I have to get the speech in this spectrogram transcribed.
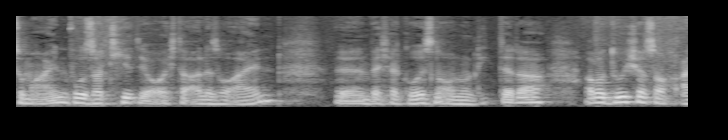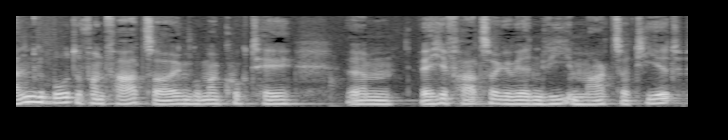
Zum einen, wo sortiert ihr euch da alle so ein? Äh, in welcher Größenordnung liegt der da? Aber durchaus auch Angebote von Fahrzeugen, wo man guckt, hey, ähm, welche Fahrzeuge werden wie im Markt sortiert?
